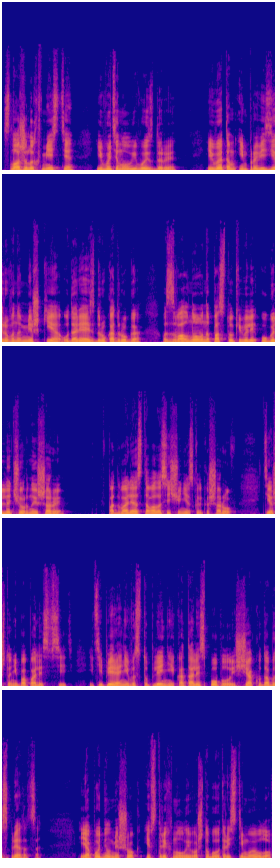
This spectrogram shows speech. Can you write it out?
сложил их вместе и вытянул его из дыры и в этом импровизированном мешке, ударяясь друг о друга, взволнованно постукивали угольно-черные шары. В подвале оставалось еще несколько шаров, те, что не попались в сеть, и теперь они в выступлении катались по полу, ища, куда бы спрятаться. Я поднял мешок и встряхнул его, чтобы утрясти мой улов.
